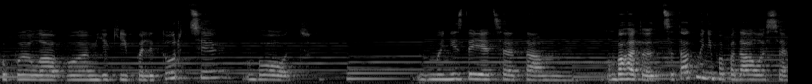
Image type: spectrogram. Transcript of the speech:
купила в м'якій палітурці, бо от мені здається, там багато цитат мені попадалося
